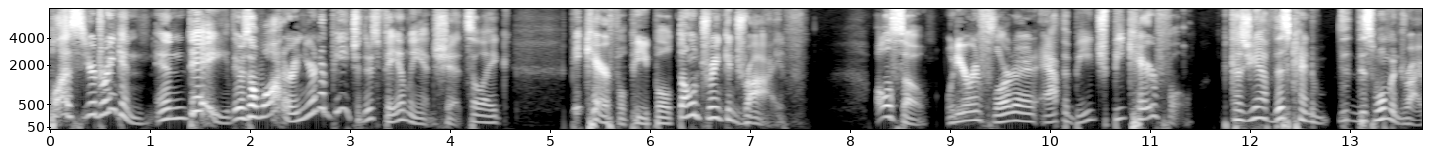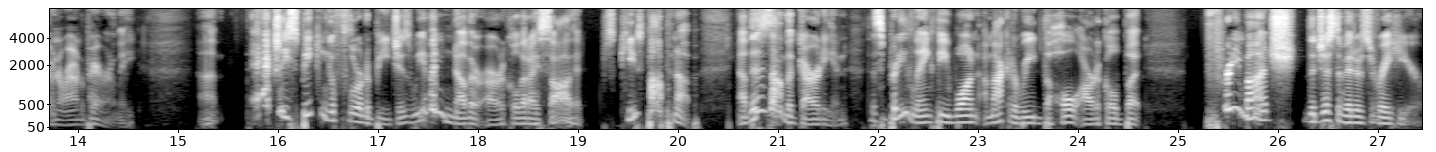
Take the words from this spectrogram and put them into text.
Plus, you're drinking, and hey, there's a water, and you're on a beach, and there's family and shit. So, like, be careful, people. Don't drink and drive. Also, when you're in Florida and at the beach, be careful because you have this kind of th- this woman driving around. Apparently, uh, actually, speaking of Florida beaches, we have another article that I saw that keeps popping up. Now, this is on the Guardian. This is a pretty lengthy one. I'm not going to read the whole article, but pretty much the gist of it is right here.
